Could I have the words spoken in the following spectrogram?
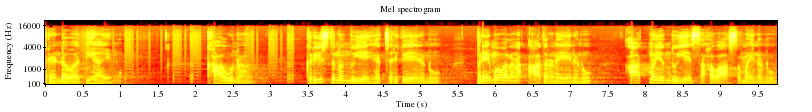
రెండవ అధ్యాయము. కావున క్రీస్తునందు ఏ హెచ్చరిక అయినను ప్రేమ వలన ఆదరణ అయినను ఆత్మయందు ఏ సహవాసమైనను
